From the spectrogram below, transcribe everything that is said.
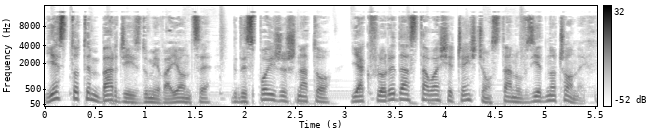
Jest to tym bardziej zdumiewające, gdy spojrzysz na to, jak Floryda stała się częścią Stanów Zjednoczonych.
